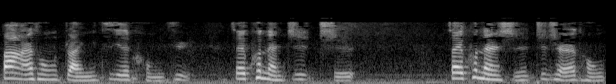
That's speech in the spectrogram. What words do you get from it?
帮儿童转移自己的恐惧，在困难支持，在困难时支持儿童。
